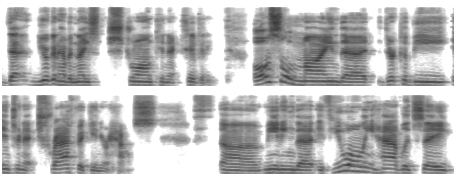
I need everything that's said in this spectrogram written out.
that you're going to have a nice strong connectivity. Also mind that there could be internet traffic in your house uh, meaning that if you only have let's say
